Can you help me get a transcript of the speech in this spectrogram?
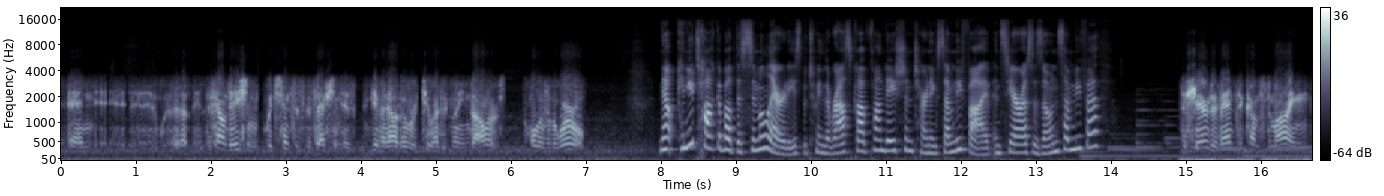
And uh, the foundation, which since its inception has given out over $200 million all over the world. Now, can you talk about the similarities between the Raskob Foundation turning 75 and CRS's own 75th? Shared event that comes to mind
